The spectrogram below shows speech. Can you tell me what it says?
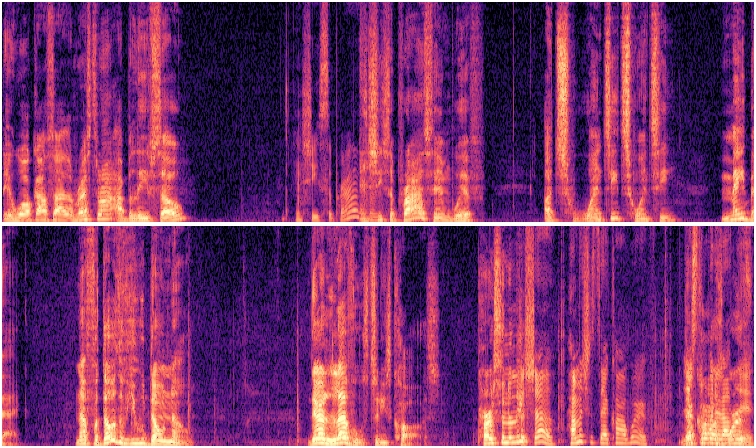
they walk outside the restaurant, I believe so, And she surprised and him. she surprised him with a 2020 Maybach. Now, for those of you who don't know, there are levels to these cars. Personally, For sure. How much is that car worth? that Just to car is worth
